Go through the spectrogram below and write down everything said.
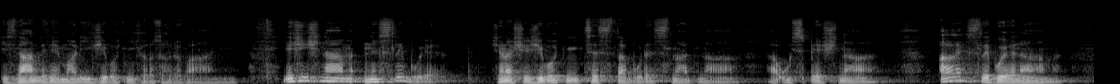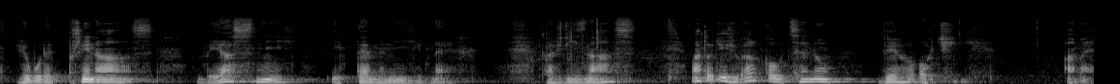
i zdánlivě malých životních rozhodování. Ježíš nám neslibuje, že naše životní cesta bude snadná a úspěšná, ale slibuje nám, že bude při nás v jasných i temných dnech. Každý z nás má totiž velkou cenu v jeho očích. Amen.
